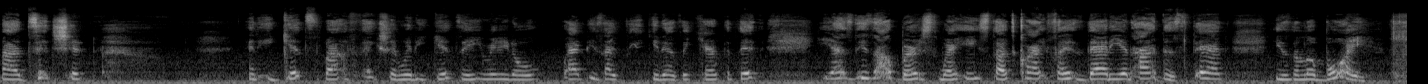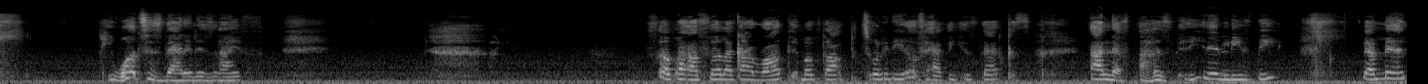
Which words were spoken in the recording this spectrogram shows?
my attention. And he gets my affection when he gets it. He really don't at least I think he doesn't care. But then he has these outbursts where he starts crying for his daddy, and I understand he's a little boy. He wants his dad in his life. Somehow I feel like I robbed him of the opportunity of having his dad because I left my husband. He didn't leave me. That man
